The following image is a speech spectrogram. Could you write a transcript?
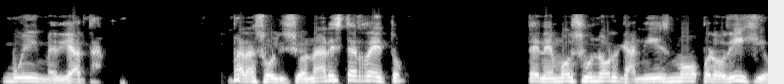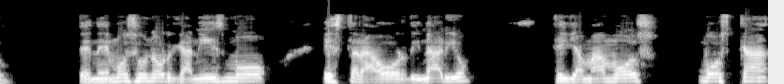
muy inmediata. Para solucionar este reto, tenemos un organismo prodigio, tenemos un organismo extraordinario que llamamos mosca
